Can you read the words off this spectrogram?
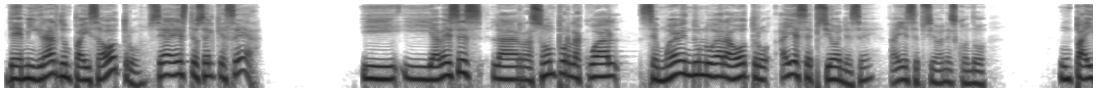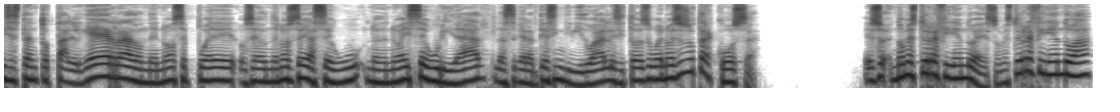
de emigrar de un país a otro, sea este o sea el que sea. Y, a veces la razón por la cual se mueven de un lugar a otro, hay excepciones, ¿eh? Hay excepciones cuando un país está en total guerra, donde no se puede, o sea, donde no, se donde no hay seguridad, las garantías individuales y todo eso. Bueno, eso es otra cosa. Eso, no me estoy refiriendo a eso, me estoy refiriendo a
